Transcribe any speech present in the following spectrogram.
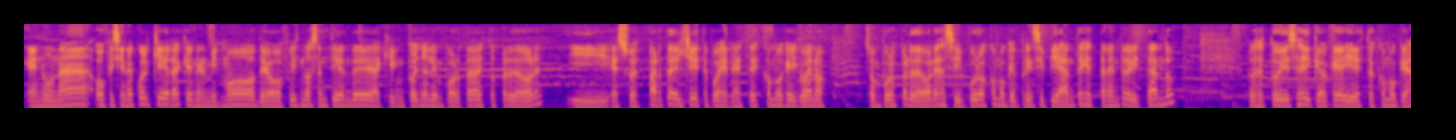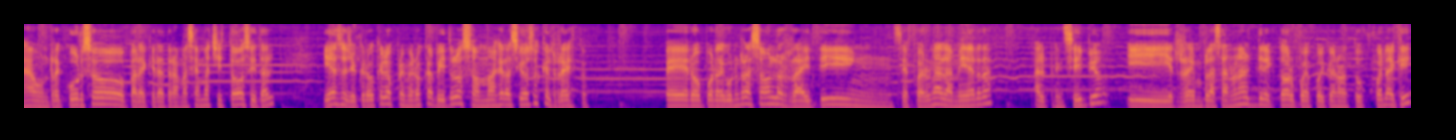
en una oficina cualquiera, que en el mismo The Office no se entiende a quién coño le importa a estos perdedores, y eso es parte del chiste, pues en este es como que, bueno, son puros perdedores, así puros como que principiantes que están entrevistando. Entonces tú dices y que, ok, esto es como que es un recurso para que la trama sea más chistosa y tal. Y eso, yo creo que los primeros capítulos son más graciosos que el resto. Pero por alguna razón los writing se fueron a la mierda al principio y reemplazaron al director, pues fue que no, tú fuera aquí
